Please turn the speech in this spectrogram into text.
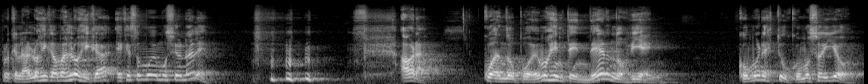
Porque la lógica más lógica es que somos emocionales. Ahora, cuando podemos entendernos bien, ¿cómo eres tú? ¿Cómo soy yo?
